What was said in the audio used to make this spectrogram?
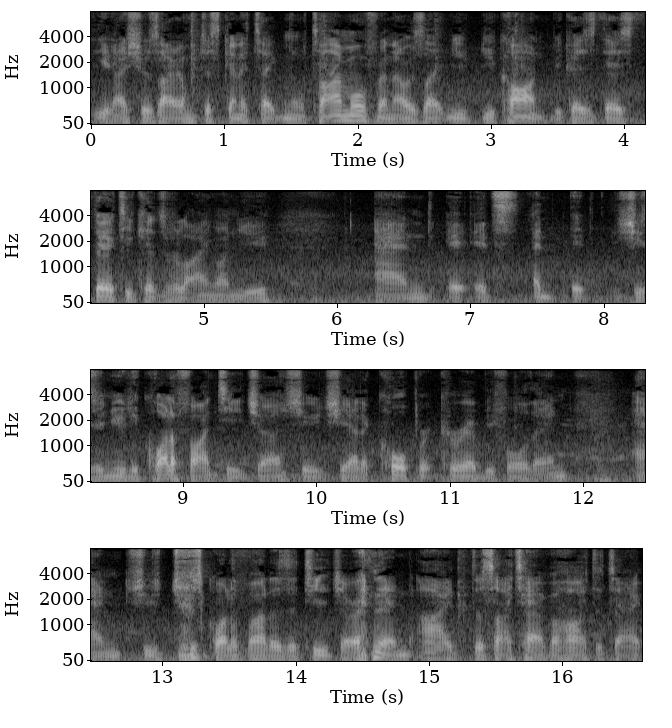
You know, she was like, "I'm just going to take more time off," and I was like, "You, you can't because there's 30 kids relying on you." And it, it's and it, she's a newly qualified teacher. She she had a corporate career before then, and she's just qualified as a teacher. And then I decided to have a heart attack.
